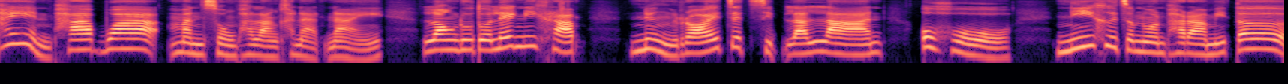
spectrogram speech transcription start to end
ให้เห็นภาพว่ามันทรงพลังขนาดไหน ลองดูตัวเลขนี้ครับ 170 ล้านล้าน โอ้โห นี่คือจำนวนพารามิเตอร์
